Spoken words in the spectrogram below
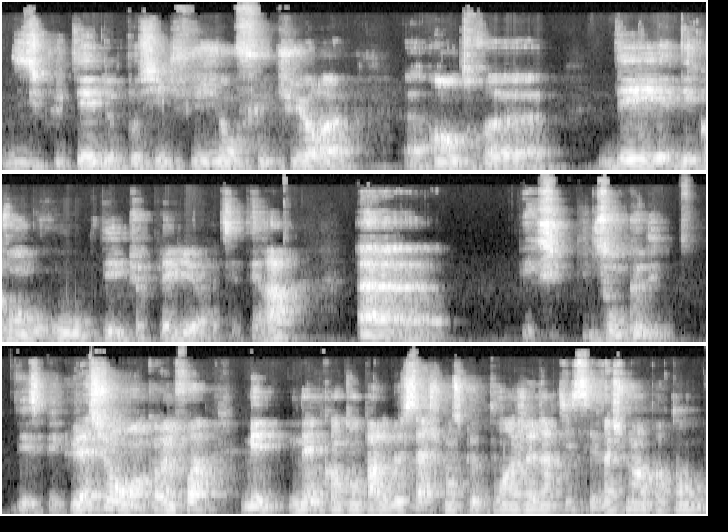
discutais de possibles fusions futures euh, entre euh, des, grands groupes, des pure players, etc., euh, et qui ne sont que des, spéculations, encore une fois, mais même quand on parle de ça, je pense que pour un jeune artiste, c'est vachement important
